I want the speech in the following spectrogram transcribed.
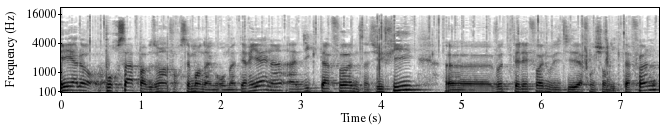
Et alors, pour ça, pas besoin forcément d'un gros matériel. Hein. Un dictaphone, ça suffit. Euh, votre téléphone, vous utilisez la fonction dictaphone.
